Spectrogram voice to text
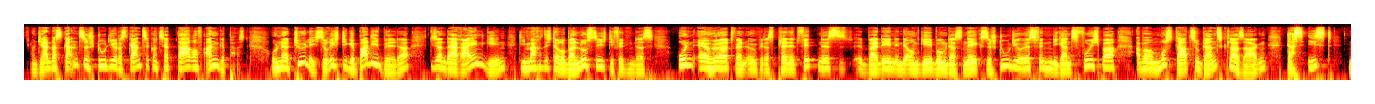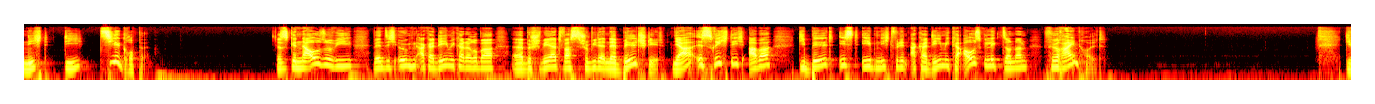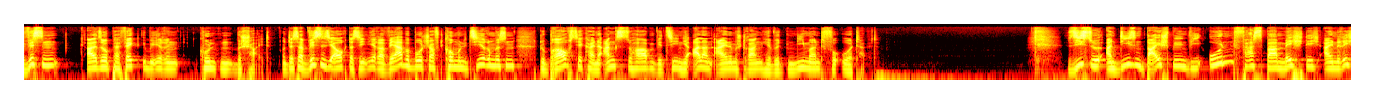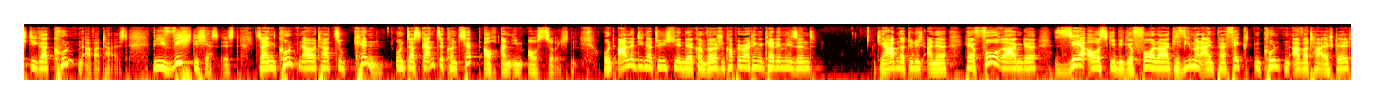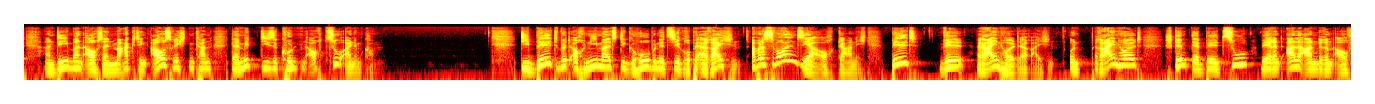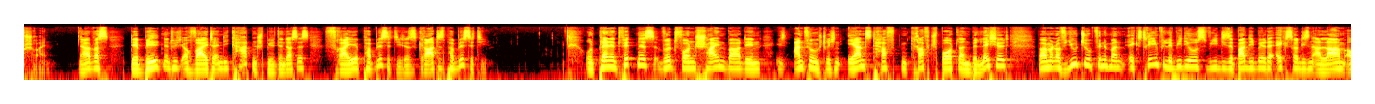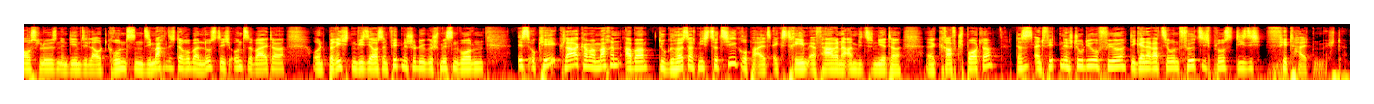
Und die haben das ganze Studio, das ganze Konzept darauf angepasst. Und natürlich, so richtige Bodybuilder, die dann da reingehen, die machen sich darüber lustig, die finden das unerhört, wenn irgendwie das Planet Fitness äh, bei denen in der Umgebung das nächste Studio ist, finden die ganz furchtbar. Aber man muss dazu ganz klar sagen, das ist nicht die Zielgruppe. Das ist genauso wie, wenn sich irgendein Akademiker darüber äh, beschwert, was schon wieder in der Bild steht. Ja, ist richtig, aber die Bild ist eben nicht für den Akademiker ausgelegt, sondern für Reinhold. Die wissen also perfekt über ihren Kunden Bescheid. Und deshalb wissen sie auch, dass sie in ihrer Werbebotschaft kommunizieren müssen, du brauchst hier keine Angst zu haben, wir ziehen hier alle an einem Strang, hier wird niemand verurteilt siehst du an diesen Beispielen, wie unfassbar mächtig ein richtiger Kundenavatar ist. Wie wichtig es ist, seinen Kundenavatar zu kennen und das ganze Konzept auch an ihm auszurichten. Und alle, die natürlich hier in der Conversion Copywriting Academy sind, die haben natürlich eine hervorragende, sehr ausgiebige Vorlage, wie man einen perfekten Kundenavatar erstellt, an dem man auch sein Marketing ausrichten kann, damit diese Kunden auch zu einem kommen. Die Bild wird auch niemals die gehobene Zielgruppe erreichen. Aber das wollen sie ja auch gar nicht. Bild will Reinhold erreichen. Und Reinhold stimmt der Bild zu, während alle anderen aufschreien. Ja, was der Bild natürlich auch weiter in die Karten spielt, denn das ist freie Publicity, das ist gratis Publicity. Und Planet Fitness wird von scheinbar den, Anführungsstrichen, ernsthaften Kraftsportlern belächelt, weil man auf YouTube findet man extrem viele Videos, wie diese Bodybuilder extra diesen Alarm auslösen, indem sie laut grunzen. Sie machen sich darüber lustig und so weiter und berichten, wie sie aus dem Fitnessstudio geschmissen wurden. Ist okay, klar, kann man machen, aber du gehörst halt nicht zur Zielgruppe als extrem erfahrener, ambitionierter äh, Kraftsportler. Das ist ein Fitnessstudio für die Generation 40 plus, die sich fit halten möchte.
